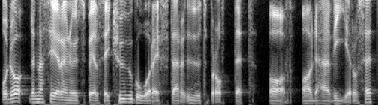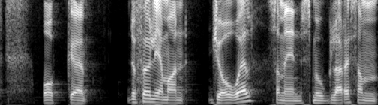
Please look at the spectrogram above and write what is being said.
och då, den här serien utspelar sig 20 år efter utbrottet av, av det här viruset. Och eh, då följer man Joel, som är en smugglare som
